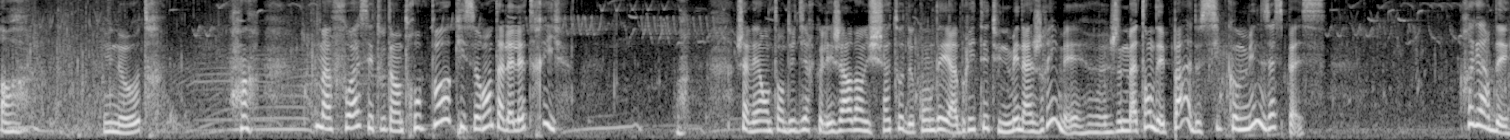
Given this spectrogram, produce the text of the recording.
Oh, une autre. Ma foi, c'est tout un troupeau qui se rend à la laiterie. J'avais entendu dire que les jardins du château de Condé abritaient une ménagerie, mais euh, je ne m'attendais pas à de si communes espèces. Regardez,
